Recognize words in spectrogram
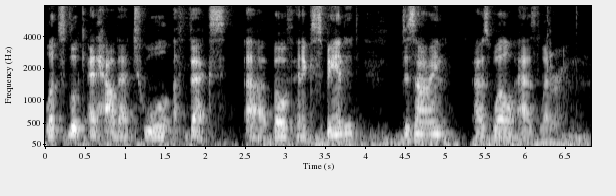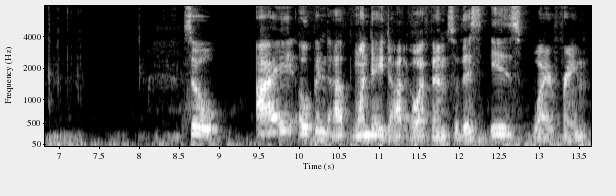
Let's look at how that tool affects uh, both an expanded design as well as lettering. So I opened up one oneday.ofm. So this is wireframe.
